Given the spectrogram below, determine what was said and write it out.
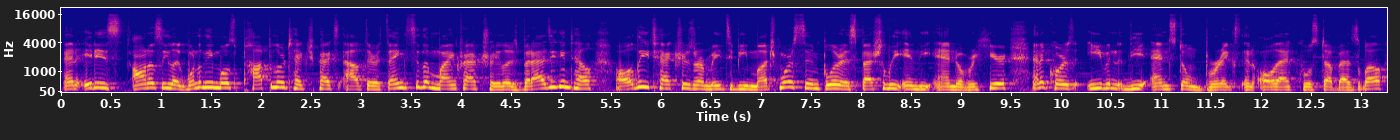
and it is honestly like one of the most popular texture packs out there thanks to the Minecraft trailers but as you can tell all the textures are made to be much more simpler especially in the end over here and of course even the endstone bricks and all that cool stuff as well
